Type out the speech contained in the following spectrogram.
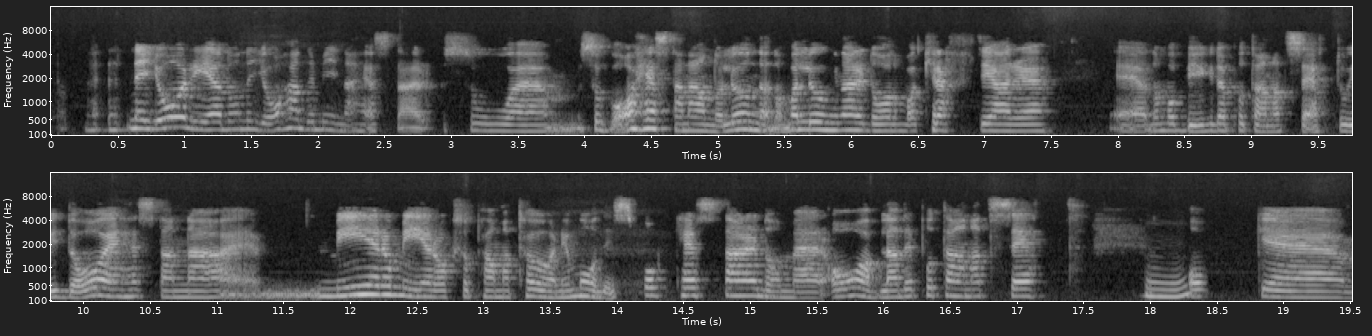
när jag red och när jag hade mina hästar så, eh, så var hästarna annorlunda. De var lugnare då, de var kraftigare. Eh, de var byggda på ett annat sätt och idag är hästarna eh, mer och mer också på amatörnivå. Det är sporthästar, de är avlade på ett annat sätt. Mm. Och eh,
